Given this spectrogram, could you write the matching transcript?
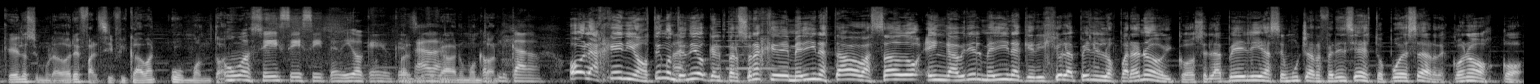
que los simuladores falsificaban un montón. Hubo, sí, sí, sí, te digo que, que Falsificaban nada, un montón. complicado. Hola, genio. Tengo Ah. entendido que el personaje de Medina estaba basado en Gabriel Medina, que dirigió la peli Los Paranoicos. La peli hace mucha referencia a esto. Puede ser, desconozco.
